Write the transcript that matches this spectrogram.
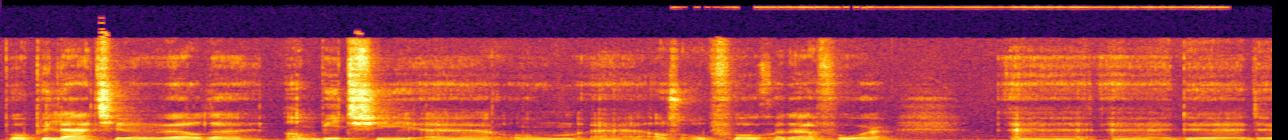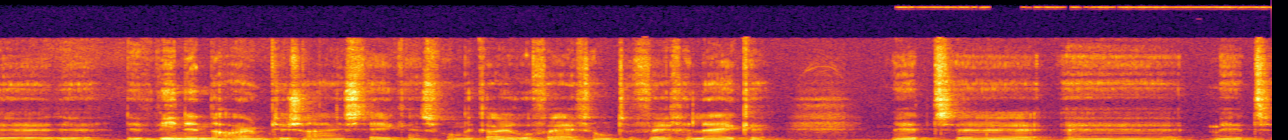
populatie. We hebben wel de ambitie om als opvolger daarvoor de, de, de, de winnende arm tussen aanstekens van de Cairo 5 dan te vergelijken met, met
